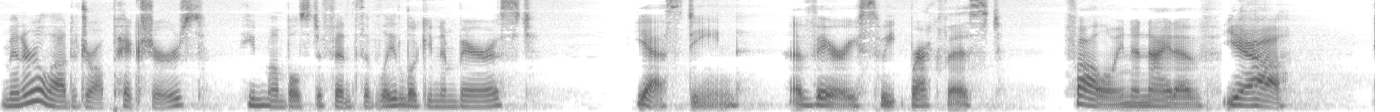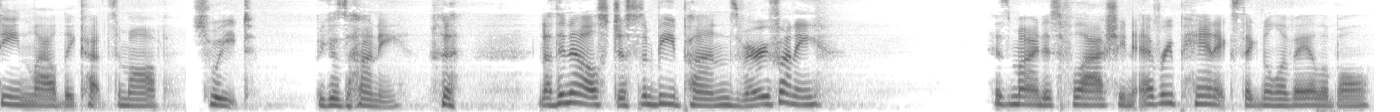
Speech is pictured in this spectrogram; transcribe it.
Men are allowed to draw pictures, he mumbles defensively, looking embarrassed. Yes, Dean. A very sweet breakfast. Following a night of. Yeah. Dean loudly cuts him off. Sweet. Because of honey. Nothing else, just some bee puns. Very funny. His mind is flashing every panic signal available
